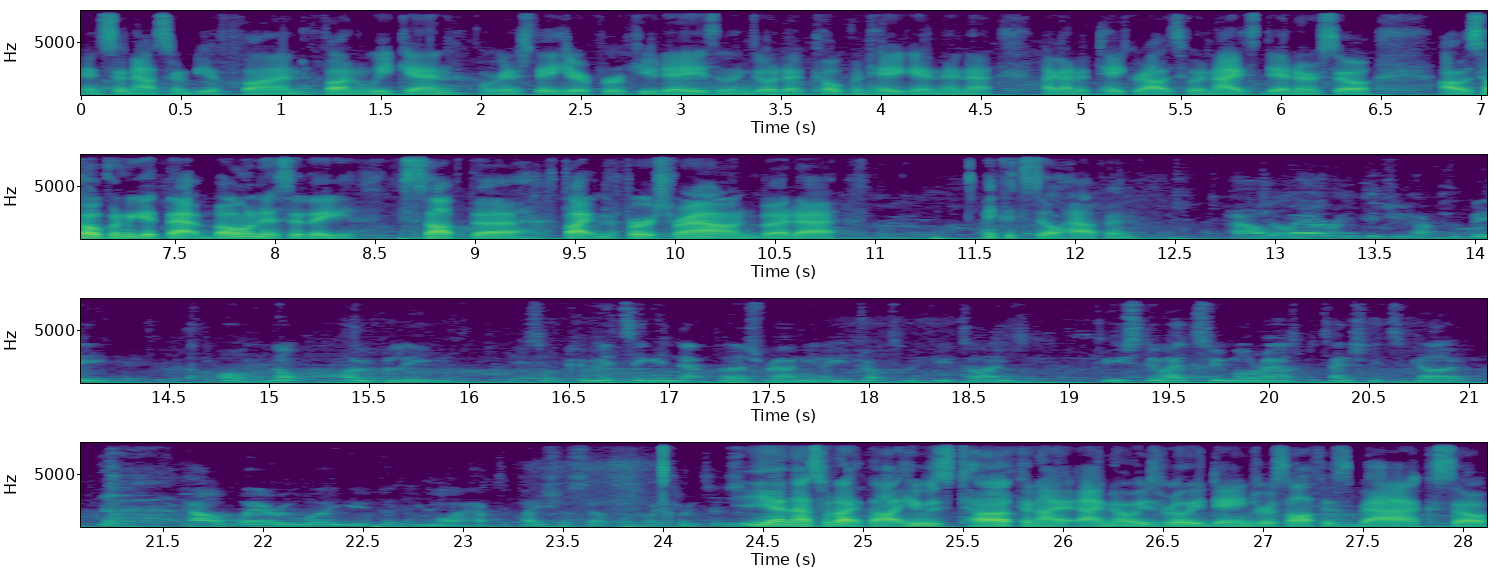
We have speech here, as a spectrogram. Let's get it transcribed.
and so now it's going to be a fun, fun weekend. We're going to stay here for a few days and then go to Copenhagen, and uh, I got to take her out to a nice dinner. So I was hoping to get that bonus if they stopped the fight in the first round, but uh, it could still happen. How wary did you have to be of not overly sort of committing in that first round? You know, you dropped it a few times, but you still had two more rounds potentially to go. How wary were you that you might have to pace yourself all the way through to the Yeah, and that's what I thought. He was tough, and I, I know he's really dangerous off his back, so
